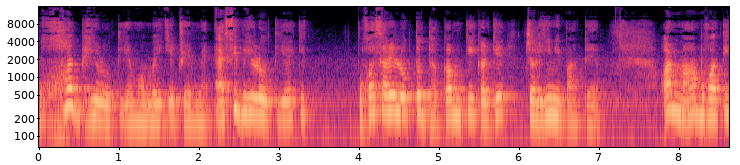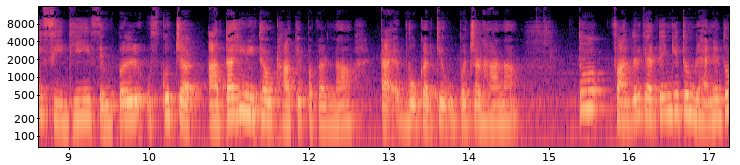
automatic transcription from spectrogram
बहुत भीड़ होती है मुंबई की ट्रेन में। ऐसी भीड़ होती है कि बहुत सारे लोग तो धक्का मुक्की करके चढ़ ही नहीं पाते हैं। और माँ बहुत ही सीधी सिंपल उसको आता ही नहीं था उठा के पकड़ना वो करके ऊपर चढ़ाना। तो फादर कहते हैं कि तुम रहने दो,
